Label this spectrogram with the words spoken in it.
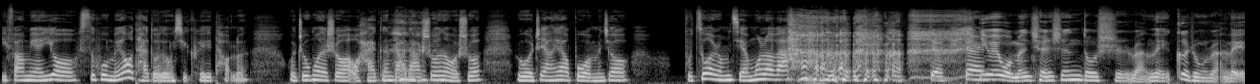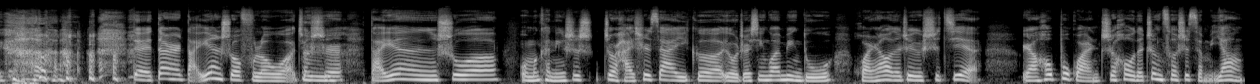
一方面又似乎没有太多东西可以讨论。我周末的时候我还跟达达说呢，我说如果这样，要不我们就不做什么节目了吧？对，但是因为我们全身都是软肋，各种软肋。对，但是打雁说服了我，就是打雁说，我们肯定是就是还是在一个有着新冠病毒环绕的这个世界，然后不管之后的政策是怎么样，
